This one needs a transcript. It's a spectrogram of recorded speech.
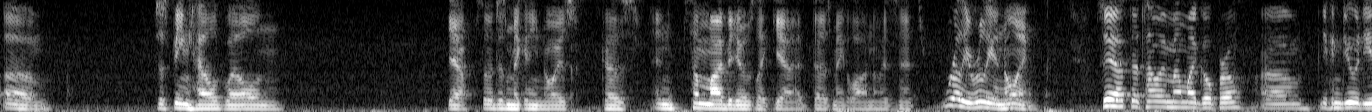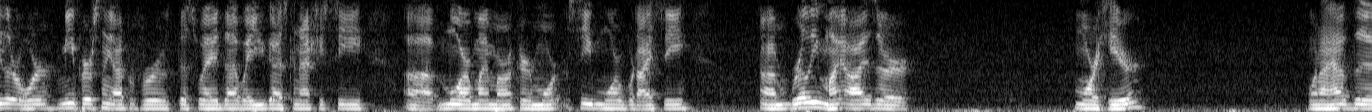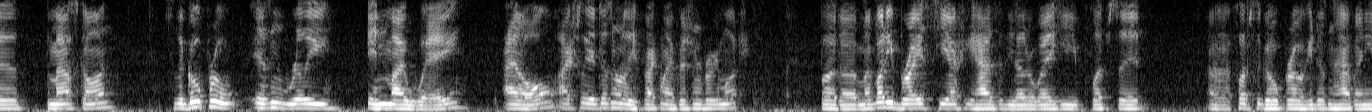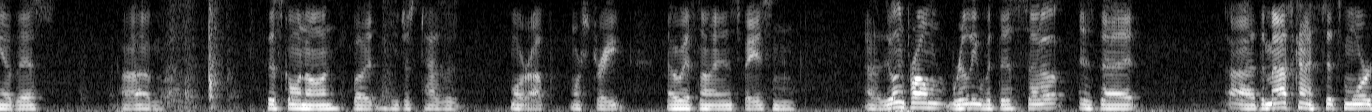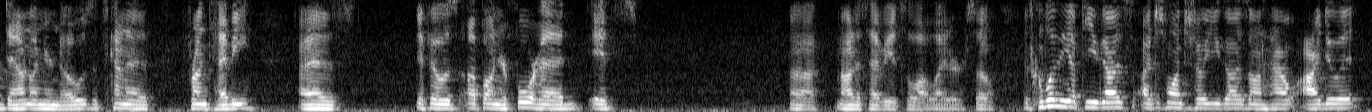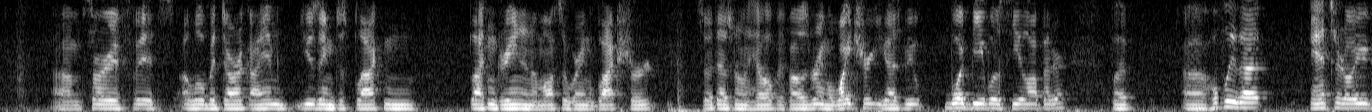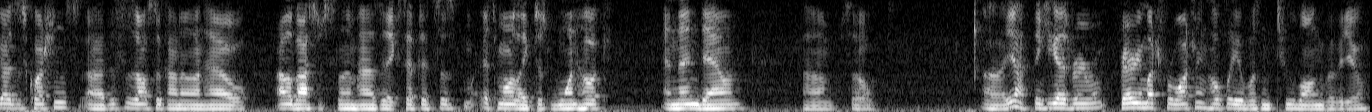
um, just being held well and yeah, so it doesn't make any noise because in some of my videos, like yeah, it does make a lot of noise and it's really really annoying. So yeah, that's how I mount my GoPro. Um, you can do it either or. Me personally, I prefer this way. That way you guys can actually see uh, more of my marker, more see more what I see. Um, really, my eyes are more here when I have the the mask on. So the GoPro isn't really in my way at all. Actually, it doesn't really affect my vision very much. But uh, my buddy Bryce, he actually has it the other way. He flips it, uh, flips the GoPro. He doesn't have any of this, um, this going on, but he just has it more up, more straight. That way, it's not in his face. And uh, the only problem really with this setup is that uh, the mask kind of sits more down on your nose. It's kind of front heavy, as if it was up on your forehead, it's uh, not as heavy. It's a lot lighter. So it's completely up to you guys. I just wanted to show you guys on how I do it. Um, sorry if it's a little bit dark. I am using just black and black and green, and I'm also wearing a black shirt, so it doesn't really help. If I was wearing a white shirt, you guys be, would be able to see a lot better. But uh, hopefully that answered all you guys' questions. Uh, this is also kind of on how Alabaster Slim has it, except it's just, it's more like just one hook and then down. Um, so uh, yeah, thank you guys very very much for watching. Hopefully it wasn't too long of a video.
